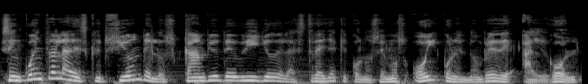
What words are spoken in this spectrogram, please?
se encuentra la descripción de los cambios de brillo de la estrella que conocemos hoy con el nombre de Algol,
